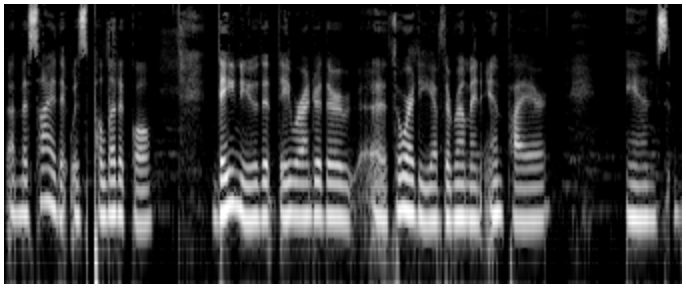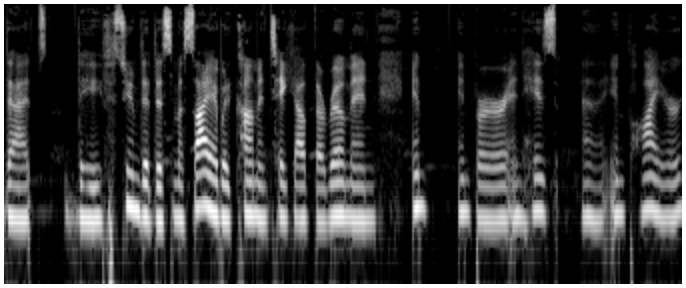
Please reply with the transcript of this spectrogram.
a Messiah that was political. They knew that they were under the authority of the Roman Empire and that they assumed that this Messiah would come and take out the Roman em- emperor and his uh, empire,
